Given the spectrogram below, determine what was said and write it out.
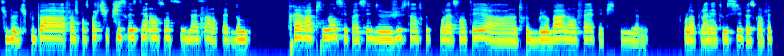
tu peux, tu peux pas, enfin, je pense pas que tu puisses rester insensible à ça, en fait. Donc, très rapidement, c'est passé de juste un truc pour la santé à un truc global, en fait, et puis euh, pour la planète aussi, parce qu'en fait,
